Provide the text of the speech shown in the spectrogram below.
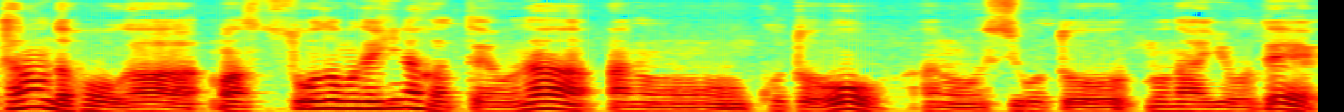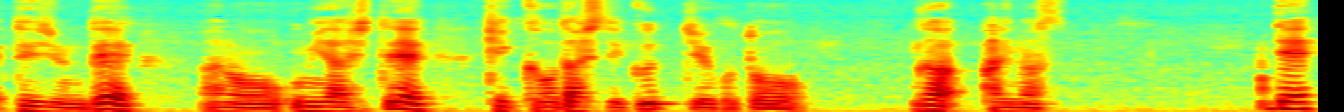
頼んだ方が、まあ、想像もできなかったようなあのことをあの仕事の内容で手順であの生み出して結果を出していくっていうことがあります。で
